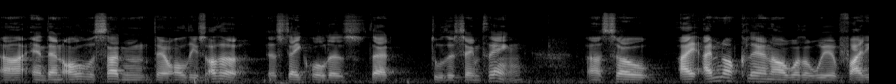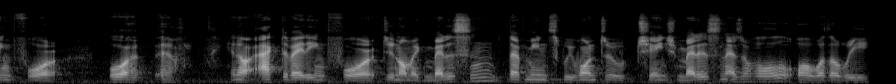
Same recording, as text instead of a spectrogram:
uh, and then all of a sudden there are all these other uh, stakeholders that do the same thing. Uh, so I, I'm not clear now whether we're fighting for or uh, you know activating for genomic medicine. That means we want to change medicine as a whole, or whether we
